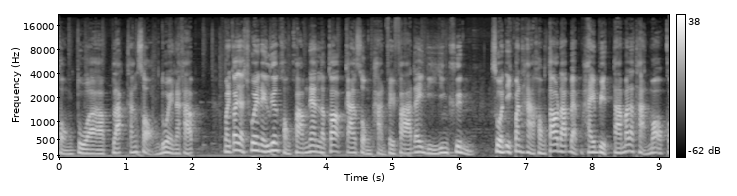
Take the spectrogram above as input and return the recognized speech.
ของตัวปลั๊กทั้งสองด้วยนะครับมันก็จะช่วยในเรื่องของความแน่นแล้วก็การส่งผ่านไฟฟ้าได้ดียิ่งขึ้น ส่วนอีกปัญหาของเต้ารับแบบไฮบริดตามมาตรฐานมอก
